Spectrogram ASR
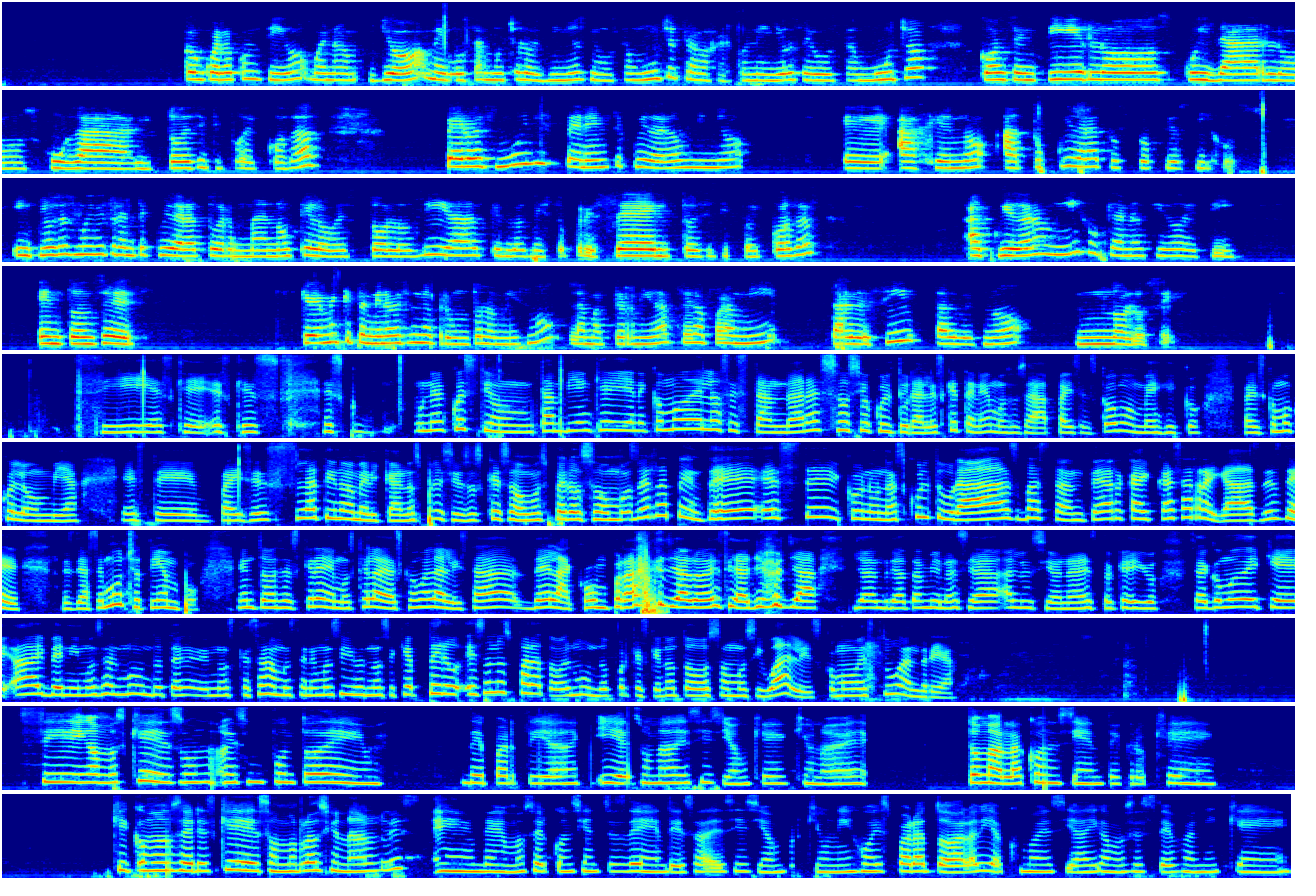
concuerdo contigo, bueno, yo me gustan mucho los niños, me gusta mucho trabajar con ellos, me gusta mucho consentirlos, cuidarlos, jugar y todo ese tipo de cosas, pero es muy diferente cuidar a un niño eh, ajeno a tú cuidar a tus propios hijos. Incluso es muy diferente cuidar a tu hermano que lo ves todos los días, que lo has visto crecer y todo ese tipo de cosas, a cuidar a un hijo que ha nacido de ti. Entonces, créeme que también a veces me pregunto lo mismo, ¿la maternidad será para mí? Tal vez sí, tal vez no, no lo sé. Sí, es que es que es, es una cuestión también que viene como de los estándares socioculturales que tenemos, o sea, países como México, países como Colombia, este, países latinoamericanos preciosos que somos, pero somos de repente este, con unas culturas bastante arcaicas arraigadas desde, desde hace mucho tiempo. Entonces creemos que la es como la lista de la compra, ya lo decía yo, ya, ya Andrea también hacía alusión a esto que digo, o sea, como de que, ay, venimos al mundo, nos casamos, tenemos hijos, no sé qué, pero eso nos para todo el mundo porque es que no todos somos iguales. ¿Cómo ves tú, Andrea? Sí, digamos que es un, es un punto de, partida y es una decisión que, uno debe tomarla consciente. Creo que, que como seres que somos racionales, eh, debemos ser conscientes de, de, esa decisión, porque un hijo es para toda la vida, como decía, digamos, Stephanie, que,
